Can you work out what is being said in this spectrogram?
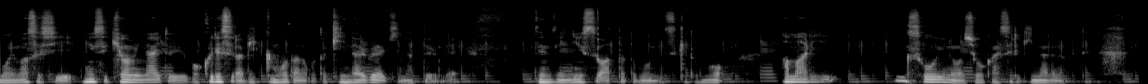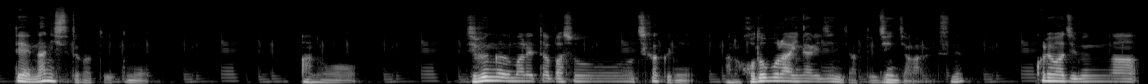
思いますし、ニュース興味ないという僕ですらビッグモーターのこと気になるぐらい気になってるんで、全然ニュースはあったと思うんですけども、あまりそういうのを紹介する気になれなくて。で、何してたかというとね、あの、自分が生まれた場所の近くに、あの、ほどぼら稲荷神社っていう神社があるんですね。これは自分が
